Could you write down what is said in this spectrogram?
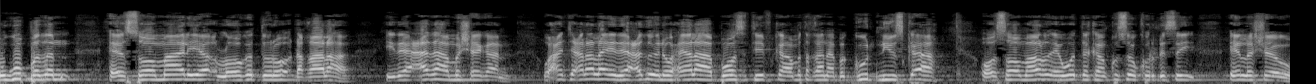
ugu badan ee soomaaliya looga diro dhaqaalaha. Idaacadaha ma sheegaan. Waxaan jeclaan lahaa idaacadu in waxyaalaha bositifeka mataqaana amba good newska ah oo soomaalidu ee waddankan ku soo kordhisay in la sheego.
